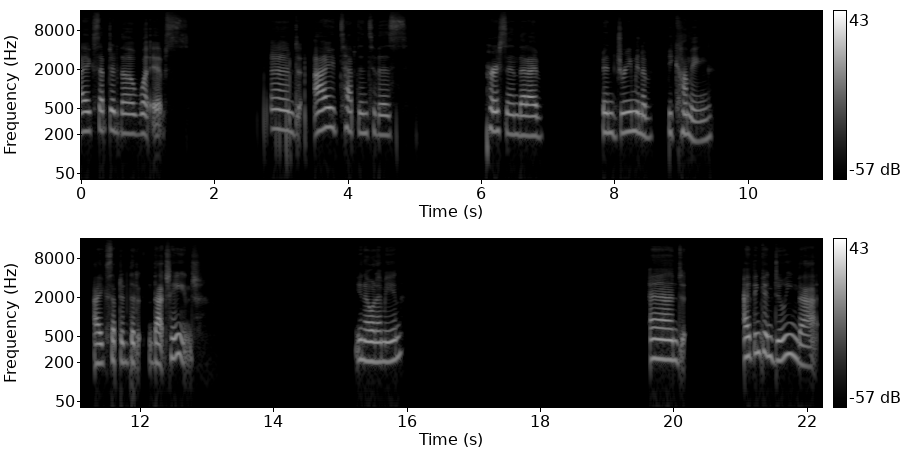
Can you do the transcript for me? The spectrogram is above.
I accepted the what ifs. And I tapped into this person that I've been dreaming of becoming. I accepted that that change. You know what I mean? And I think in doing that,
